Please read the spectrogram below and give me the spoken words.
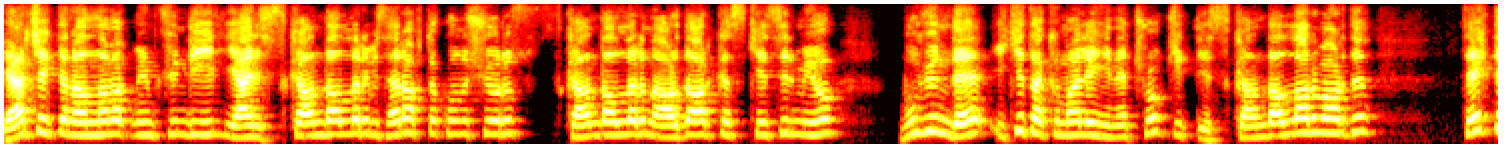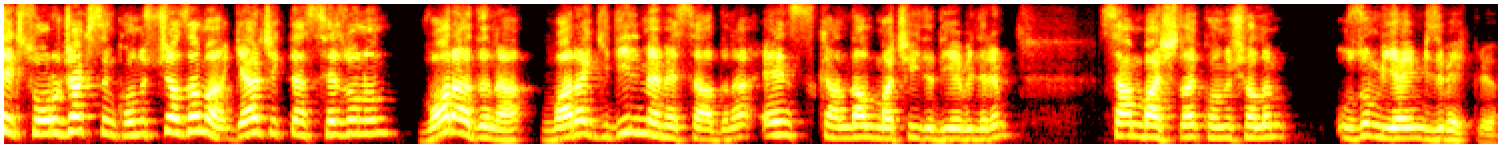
Gerçekten anlamak mümkün değil. Yani skandalları biz her hafta konuşuyoruz. Skandalların ardı arkası kesilmiyor. Bugün de iki takım aleyhine çok ciddi skandallar vardı. Tek tek soracaksın konuşacağız ama gerçekten sezonun VAR adına, VAR'a gidilmemesi adına en skandal maçıydı diyebilirim. Sen başla konuşalım. Uzun bir yayın bizi bekliyor.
